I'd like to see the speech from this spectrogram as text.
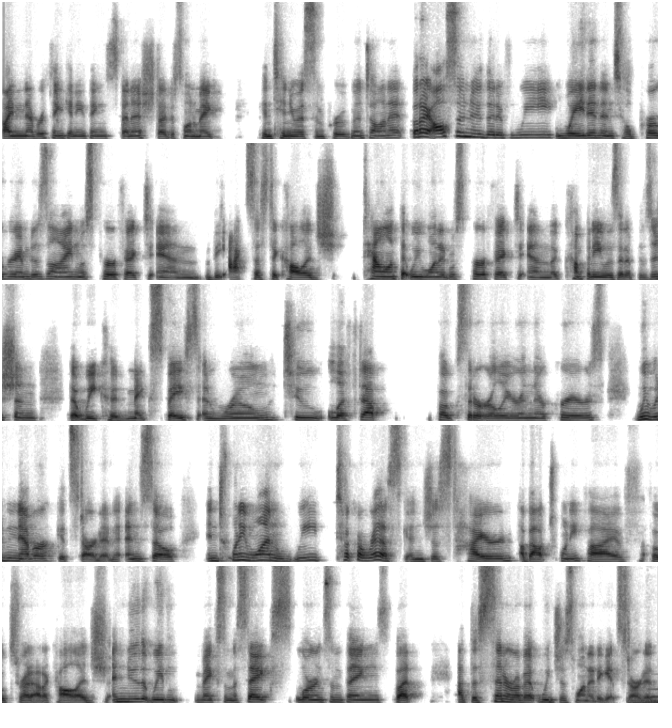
I never think anything's finished. I just want to make continuous improvement on it. But I also knew that if we waited until program design was perfect and the access to college talent that we wanted was perfect and the company was at a position that we could make space and room to lift up folks that are earlier in their careers, we would never get started. And so in 21, we took a risk and just hired about 25 folks right out of college and knew that we'd make some mistakes, learn some things, but at the center of it, we just wanted to get started.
